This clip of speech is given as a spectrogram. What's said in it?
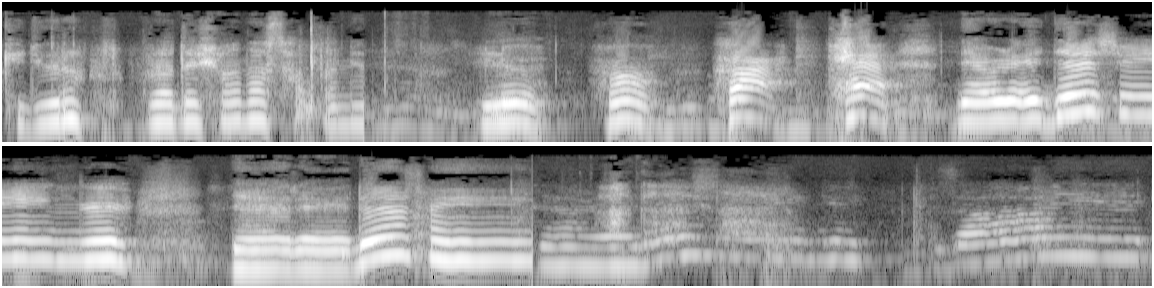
gidiyorum. Burada şu anda saklanıyorum. Lü. Ha. Ha. Ha. Neredesin? Arkadaşlar Zahit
